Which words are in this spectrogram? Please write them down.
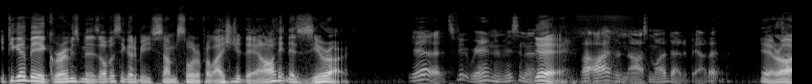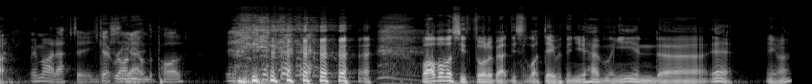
If you're going to be a groomsman, there's obviously got to be some sort of relationship there, and I think there's zero. Yeah, it's a bit random, isn't it? Yeah. I, I haven't asked my dad about it. Yeah. Right. We might have to Get Ronnie on the pod. Well, I've obviously thought about this a lot deeper than you have, Lingy, and uh, yeah. Anyway.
